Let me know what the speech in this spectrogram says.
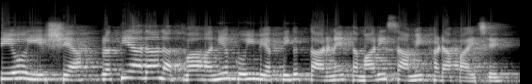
તેઓ ઈર્ષ્યા પ્રત્યાદાન અથવા અન્ય કોઈ વ્યક્તિગત કારણે તમારી સામે ખડા પાય છે.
